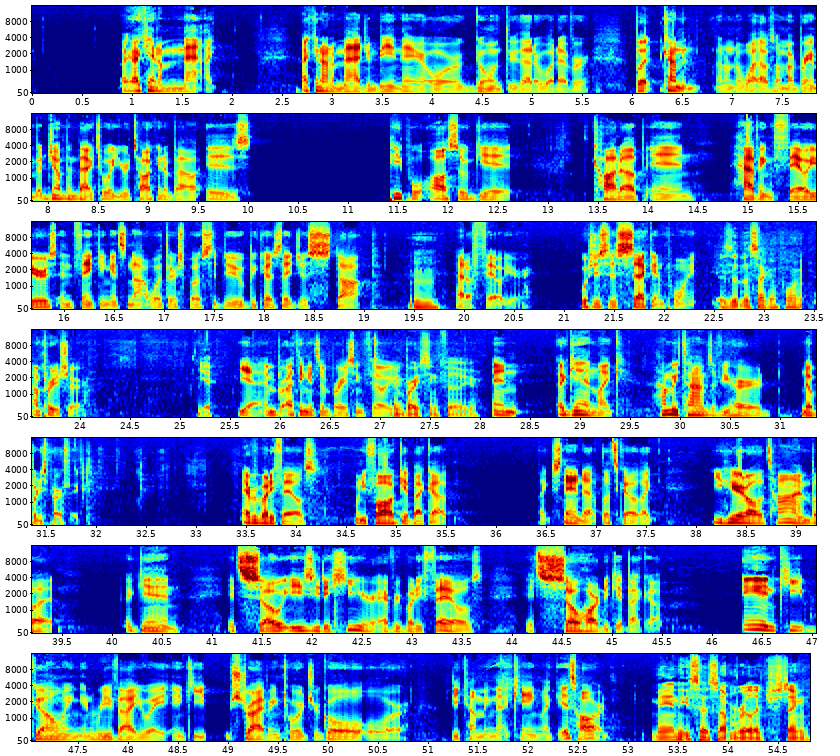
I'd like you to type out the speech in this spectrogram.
like I can't imagine, I, cannot imagine being there or going through that or whatever. But kind of, I don't know why that was on my brain, but jumping back to what you were talking about is people also get caught up in having failures and thinking it's not what they're supposed to do because they just stop Mm-hmm. at a failure, which is his second point. Is it the second point? I'm pretty sure. Yeah. Yeah, em- I think it's embracing failure. Embracing failure. and again, like how many times have you heard nobody's perfect? Everybody fails. When you fall, get back up. Like stand up, let's go. Like you hear it all the time, but again, it's so easy to hear everybody fails. It's so hard to get back up and keep going and reevaluate and keep striving towards your goal or becoming that king. Like it's hard. Man, he says something real interesting.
